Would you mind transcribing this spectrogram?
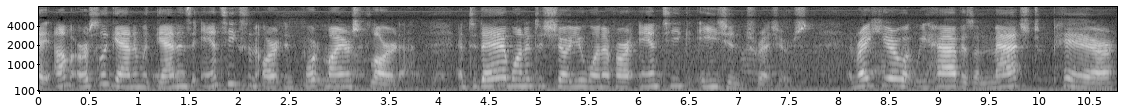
Hi, I'm Ursula Gannon with Gannon's Antiques and Art in Fort Myers, Florida. And today I wanted to show you one of our antique Asian treasures. And right here what we have is a matched pair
